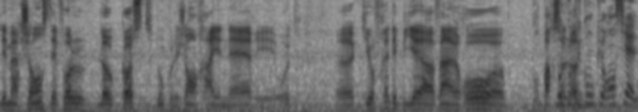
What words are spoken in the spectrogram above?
l'émergence des vols low cost, donc les gens Ryanair et autres, euh, qui offraient des billets à 20 euros euh, pour Beaucoup Barcelone. plus concurrentiel.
